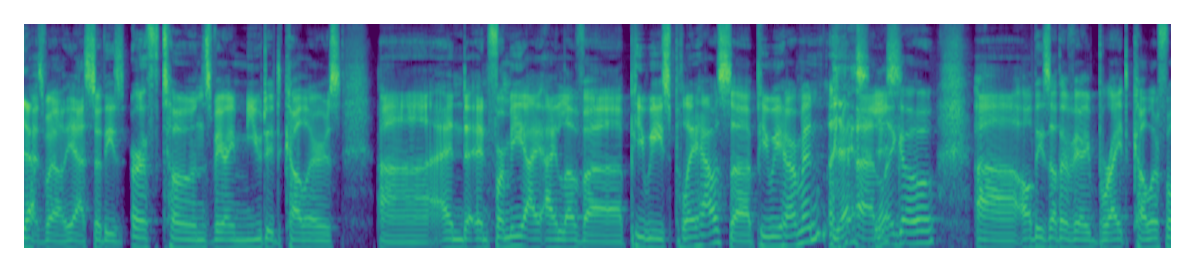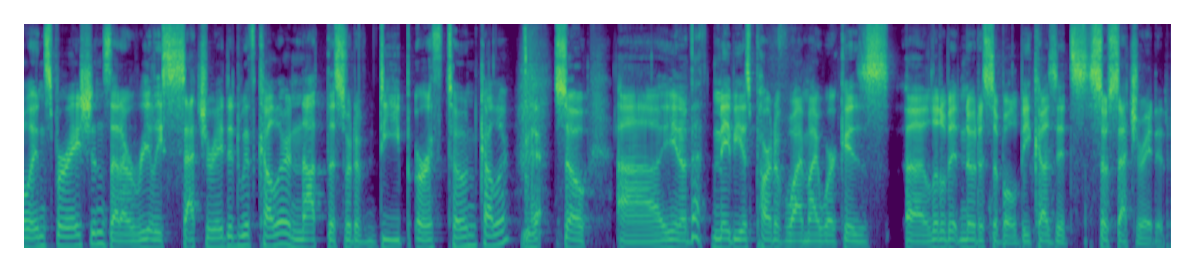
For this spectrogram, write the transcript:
Yeah. As well, yeah. So these earth tones, very muted colors, uh, and and for me, I, I love uh, Pee Wee's Playhouse, uh, Pee Wee Herman, Yes, uh, yes. Lego, uh, all these other very bright, colorful inspirations that are really saturated with color, and not the sort of deep earth tone color. Yeah. So uh, you know that maybe is part of why my work is a little bit noticeable because it's so saturated.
